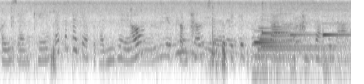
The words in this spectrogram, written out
걸리지 않게 따뜻하게 하고 다니세요. 그럼 다음 주에 또 뵙겠습니다. 감사합니다.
